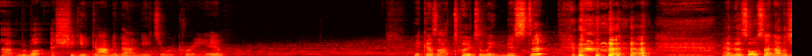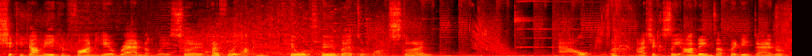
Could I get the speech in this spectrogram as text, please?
uh, a Shikigami that I need to recruit here because I totally missed it. and there's also another Shikigami you can find here randomly, so hopefully I can kill two birds with one stone. Ow. As you can see, Undines are pretty dangerous.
